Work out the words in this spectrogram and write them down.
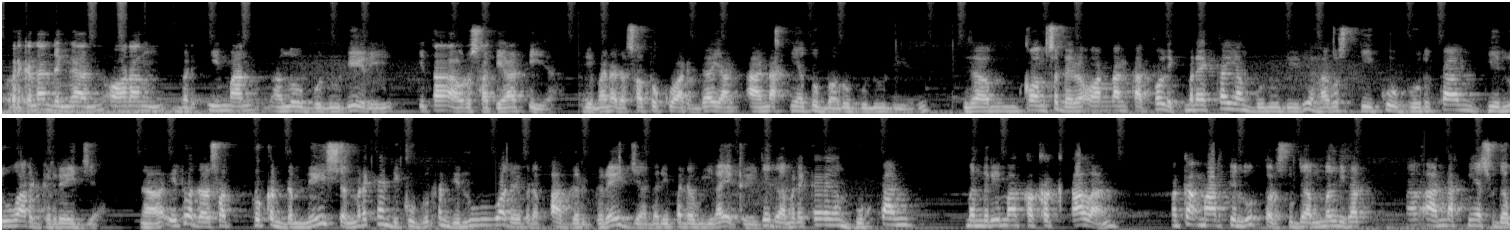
berkenan dengan orang beriman lalu bunuh diri, kita harus hati-hati ya. Di mana ada satu keluarga yang anaknya itu baru bunuh diri. Dalam konsep dari orang Katolik, mereka yang bunuh diri harus dikuburkan di luar gereja. Nah, itu adalah suatu condemnation. Mereka yang dikuburkan di luar daripada pagar gereja, daripada wilayah gereja, dan mereka yang bukan menerima kekekalan, maka Martin Luther sudah melihat anaknya sudah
